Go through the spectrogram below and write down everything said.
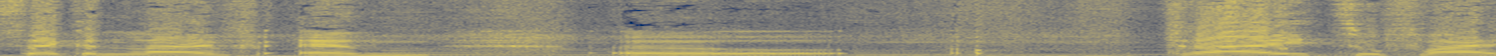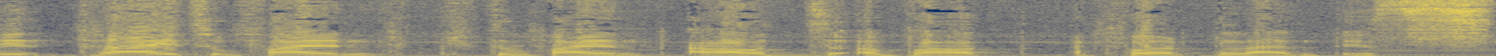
Second Life and try to find try to find to find out about Atlantis.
